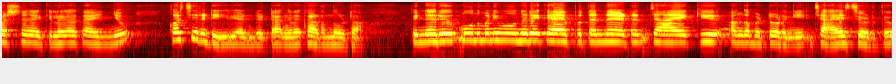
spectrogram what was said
ഭക്ഷണം കഴിക്കലൊക്കെ കഴിഞ്ഞു. കുറച്ച് നേരം ടി വി കണ്ടിട്ട് അങ്ങനെ കടന്നു കേട്ടോ പിന്നെ ഒരു മൂന്ന് മണി മൂന്നരയൊക്കെ ആയപ്പോൾ തന്നെ ഏട്ടൻ ചായക്ക് അംഗം തുടങ്ങി. ചായ വെച്ച് കൊടുത്തു.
